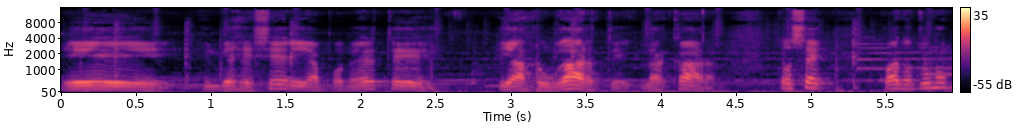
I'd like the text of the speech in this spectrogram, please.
Eh, envejecer y a ponerte y a arrugarte la cara. Entonces, cuando tú no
